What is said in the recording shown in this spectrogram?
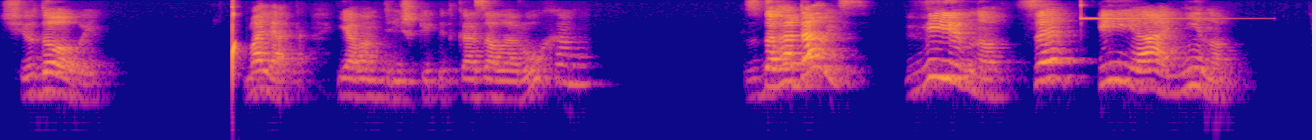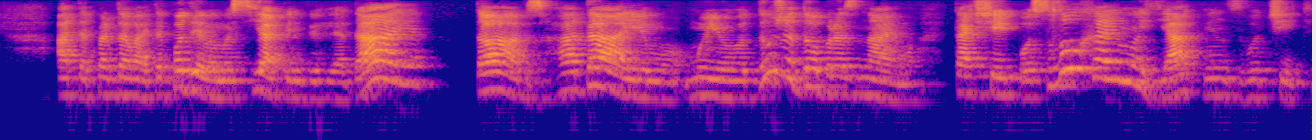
чудовий. Малята, я вам трішки підказала рухами. Здогадались? Вірно, це піаніно. А тепер давайте подивимось, як він виглядає. Так, згадаємо, ми його дуже добре знаємо, та ще й послухаємо, як він звучить.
